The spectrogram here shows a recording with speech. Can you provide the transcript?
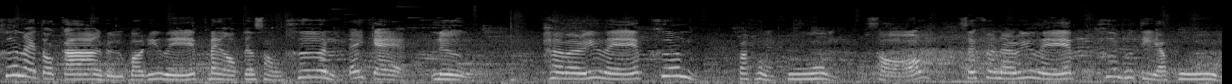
คลื่นในตัวกลางหรือบอดี้เวฟแบ่งออกเป็น 2 คลื่นได้แก่ 1. primary wave คลื่นปฐมภูมิ 2. secondary wave คลื่นทุติยภูมิ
